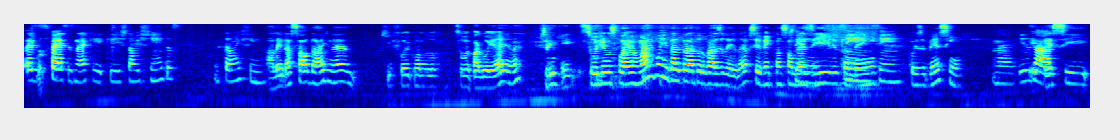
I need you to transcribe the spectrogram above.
es- espécies, né, que, que estão extintas. Então, enfim. Além da saudade, né? Que foi quando você foi pra Goiânia, né? Sim. E surgem os poemas mais bonitos da literatura brasileira, né? Você vem com Canção do Sim, Exílio sim, também, Sim, coisa bem assim. né? E- Exato. Esse,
